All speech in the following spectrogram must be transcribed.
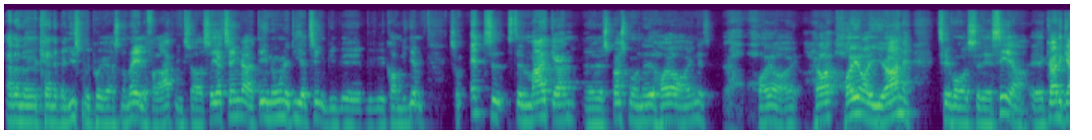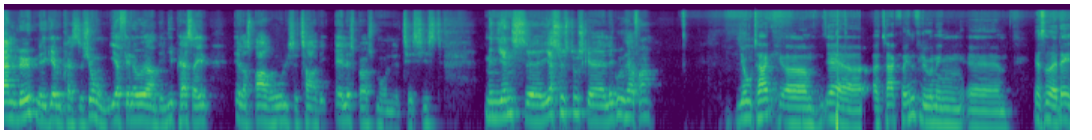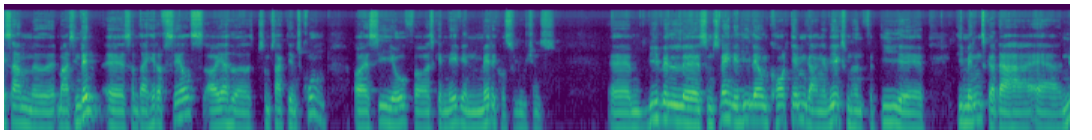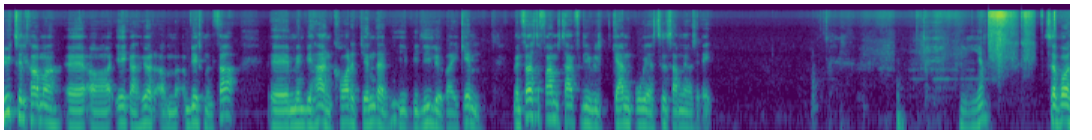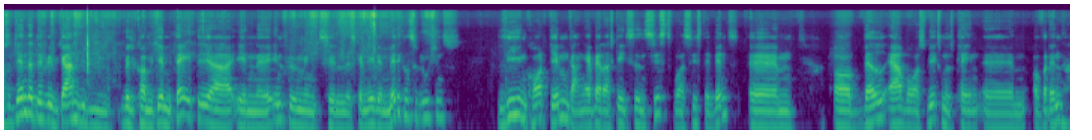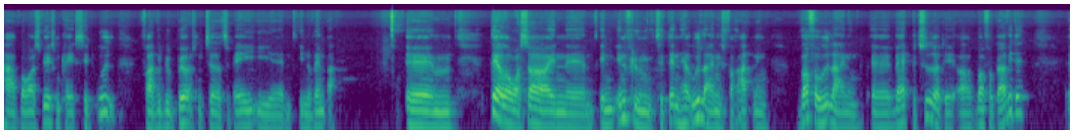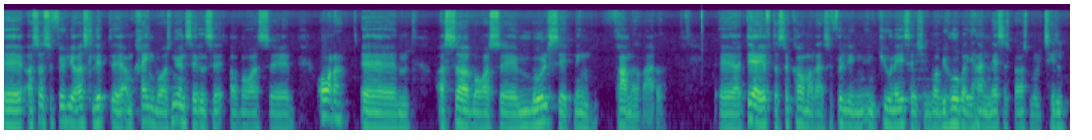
Er der noget kannibalisme på jeres normale forretning? Så, så jeg tænker, at det er nogle af de her ting, vi vil, vi vil komme igennem som altid stille meget gerne øh, spørgsmål nede i højre øjne, øh, højre, højre, højre hjørne til vores øh, seere. Øh, gør det gerne løbende igennem præsentationen. Jeg finder ud af, om det lige passer ind. Ellers bare roligt, så tager vi alle spørgsmålene til sidst. Men Jens, øh, jeg synes, du skal lægge ud herfra. Jo, tak. Og, ja, og tak for indflyvningen. Øh, jeg sidder i dag sammen med Martin Lind, øh, som der er Head of Sales, og jeg hedder som sagt Jens Kron, og er CEO for Scandinavian Medical Solutions. Øh, vi vil øh, som sædvanligt lige lave en kort gennemgang af virksomheden, fordi øh, de mennesker, der er nytilkommere øh, og ikke har hørt om, om virksomheden før, men vi har en kort agenda, vi, vi lige løber igennem. Men først og fremmest tak, fordi I vil gerne bruge jeres tid sammen med os i dag. Ja. Så vores agenda, det vi gerne vil, vil komme igennem i dag, det er en indflyvning til Scandinavian Medical Solutions, lige en kort gennemgang af, hvad der er sket siden sidst, vores sidste event, øh, og hvad er vores virksomhedsplan, øh, og hvordan har vores virksomhedsplan set ud, fra at vi blev børsnoteret tilbage i, øh, i november. Øh, derudover så en, øh, en indflyvning til den her udlejningsforretning. Hvorfor udlejning? Øh, hvad betyder det, og hvorfor gør vi det? Øh, og så selvfølgelig også lidt øh, omkring vores nyansættelse og vores øh, ordre, øh, og så vores øh, målsætning fremadrettet. Øh, og derefter så kommer der selvfølgelig en, en Q&A-session, hvor vi håber, I har en masse spørgsmål til.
